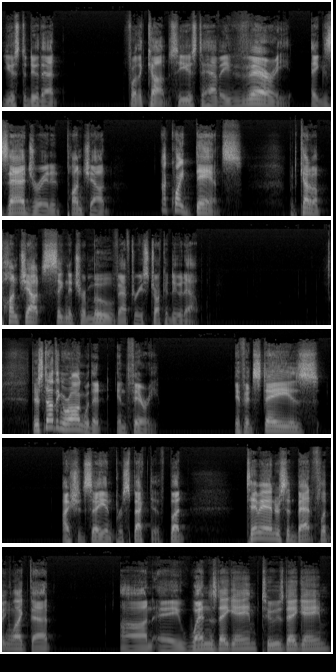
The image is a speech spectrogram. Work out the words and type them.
used to do that for the Cubs. He used to have a very exaggerated punch out, not quite dance, but kind of a punch out signature move after he struck a dude out. There's nothing wrong with it in theory. If it stays, I should say, in perspective. But Tim Anderson bat flipping like that on a Wednesday game, Tuesday game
